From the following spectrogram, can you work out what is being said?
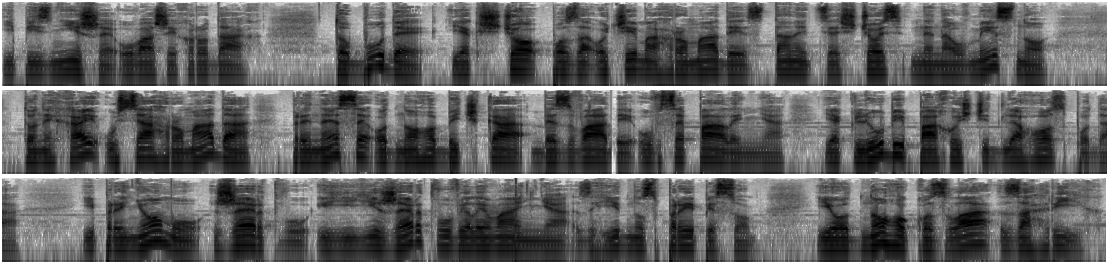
і пізніше у ваших родах, то буде, якщо поза очима громади станеться щось ненавмисно, то нехай уся громада принесе одного бичка без вади у всепалення, як любі пахощі для Господа, і при ньому жертву і її жертву виливання згідно з приписом, і одного козла за гріх.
